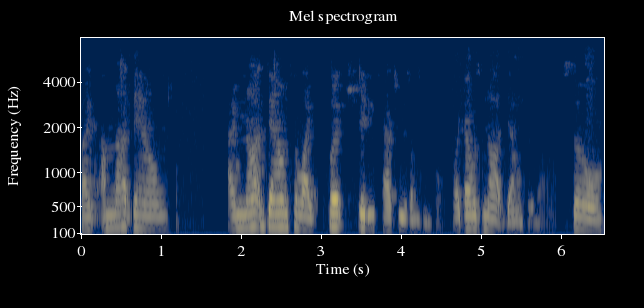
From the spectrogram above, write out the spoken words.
Like, I'm not down. I'm not down to like put shitty tattoos on people. Like, I was not down for that. So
